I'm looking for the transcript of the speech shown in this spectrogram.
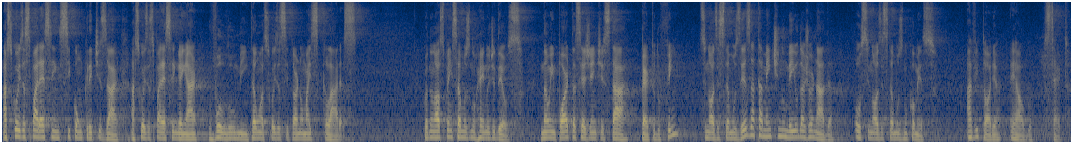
As coisas parecem se concretizar, as coisas parecem ganhar volume, então as coisas se tornam mais claras. Quando nós pensamos no reino de Deus, não importa se a gente está perto do fim, se nós estamos exatamente no meio da jornada ou se nós estamos no começo, a vitória é algo certo.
